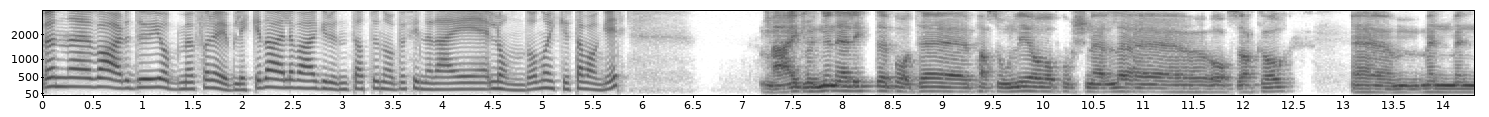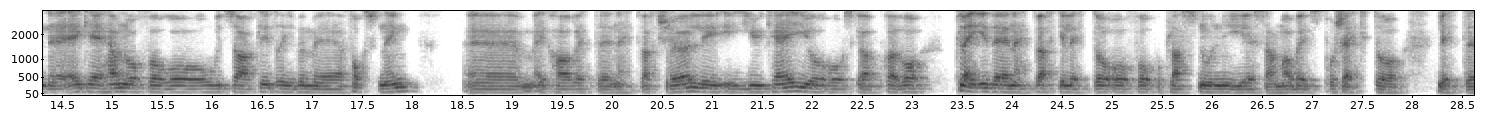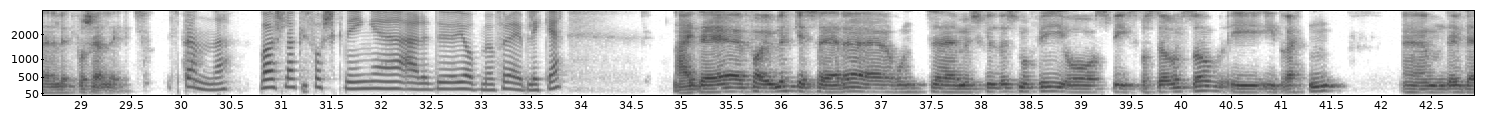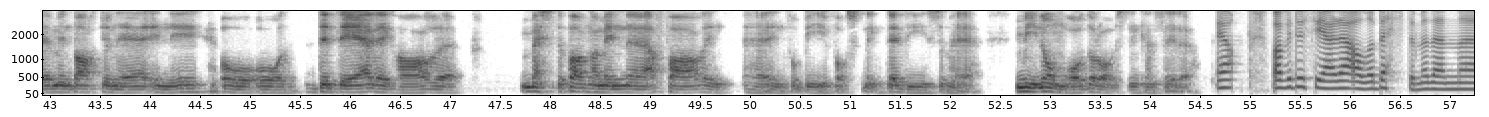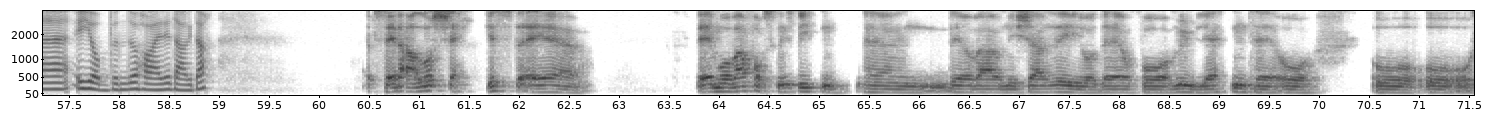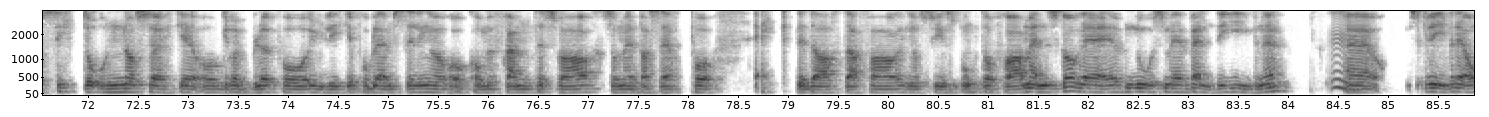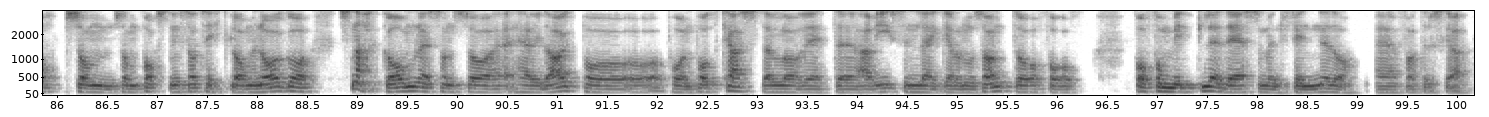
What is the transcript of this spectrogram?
Men uh, hva er det du jobber med for øyeblikket, da? Eller hva er grunnen til at du nå befinner deg i London og ikke Stavanger? Nei, grunnen er litt både personlige og profesjonelle årsaker. Ehm, men, men, jeg er her nå for å hovedsakelig drive med forskning. Ehm, jeg har et eh, nettverk selv i, UK og, skal prøve å pleie det nettverket litt og, og få på plass noen nye samarbeidsprosjekt og litt, eh, litt forskjellig. Spennende. Hva slags forskning eh, er det du jobber med for øyeblikket? Nei, det, For øyeblikket så er det rundt muskeldysmofi og spiseforstyrrelser i idretten. Um, det er jo det min bakgrunn er inni, og, og det er der jeg har mesteparten av min erfaring innenfor forskning. Det er de som er mine områder, da, hvis en kan si det. Ja. Hva vil du si er det aller beste med den jobben du har i dag, da? Jeg vil si det aller kjekkeste er det må være forskningsbiten. Det å være nysgjerrig og det å få muligheten til å og, og, og sitte og undersøke og gruble på ulike problemstillinger og komme frem til svar som er basert på ekte data, erfaringer og synspunkter fra mennesker, det er noe som er veldig givende. Mm. Eh, skrive det opp som, som forskningsartikler, men òg å snakke om det sånn som så her i dag på, på en podkast eller et uh, avisinnlegg eller noe sånt, for for å formidle det som en finner, da, uh, for at det skal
